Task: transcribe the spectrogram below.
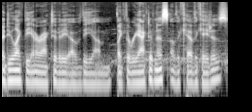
I do like the interactivity of the um like the reactiveness of the of the cages.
